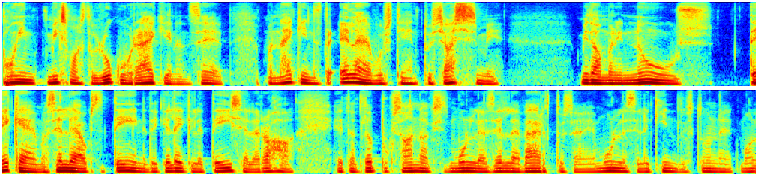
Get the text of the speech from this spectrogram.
point, miks ma seda lugu räägin, on see, et ma nägin seda elevust ja entusiasmi, mida ma olin nõus tegema selle jaoks, et teenida kellelegi teisele raha. et nad lõpuks annaksid mulle selle väärtuse ja mulle selle kindlustunne, et ma,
